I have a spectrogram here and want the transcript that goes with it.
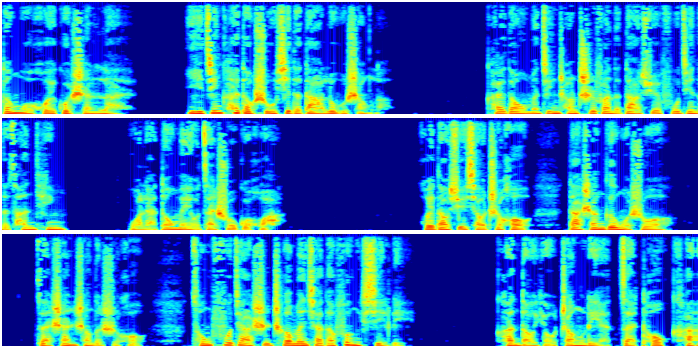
等我回过神来。已经开到熟悉的大路上了，开到我们经常吃饭的大学附近的餐厅，我俩都没有再说过话。回到学校之后，大山跟我说，在山上的时候，从副驾驶车门下的缝隙里，看到有张脸在偷看，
